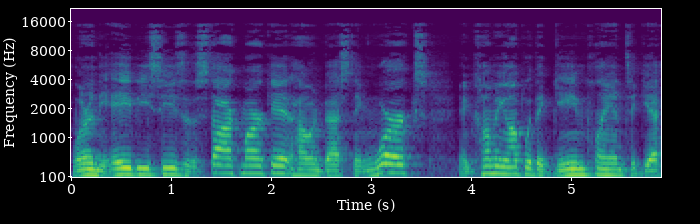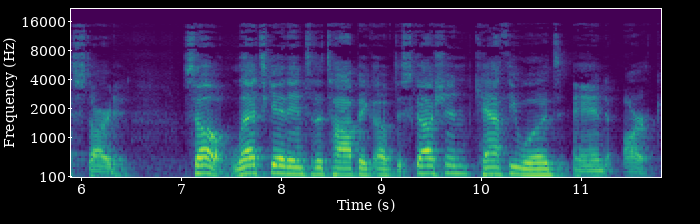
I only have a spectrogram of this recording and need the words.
Learn the ABCs of the stock market, how investing works, and coming up with a game plan to get started. So let's get into the topic of discussion Cathie Woods and ARK.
